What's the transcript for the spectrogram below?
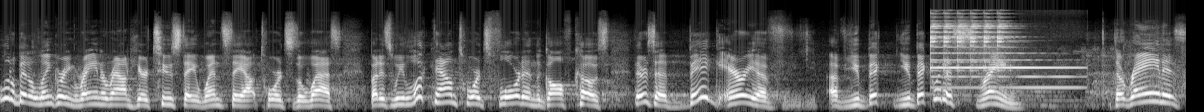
A little bit of lingering rain around here Tuesday, Wednesday out towards the west. But as we look down towards Florida and the Gulf Coast, there's a big area of, of ubic ubiquitous rain. The rain is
